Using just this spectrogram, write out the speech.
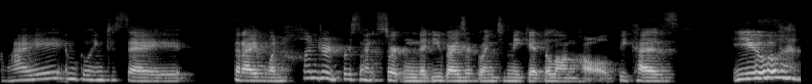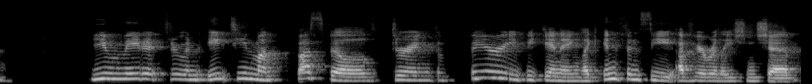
I am going to say that I'm 100% certain that you guys are going to make it the long haul because you you made it through an 18 month bus build during the very beginning like infancy of your relationship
